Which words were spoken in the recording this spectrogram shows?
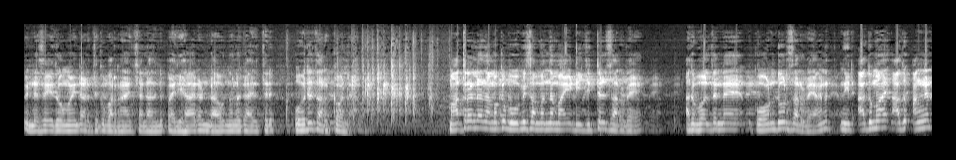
പിന്നെ സെയ്തോമേന്റെ അടുത്തേക്ക് പറഞ്ഞാൽ അതിന് പരിഹാരം ഉണ്ടാവും എന്നുള്ള കാര്യത്തിൽ ഒരു തർക്കമല്ല മാത്രമല്ല നമുക്ക് ഭൂമി സംബന്ധമായി ഡിജിറ്റൽ സർവേ അതുപോലെ തന്നെ കോണ്ടൂർ സർവേ അങ്ങനെ അതുമായി അത് അങ്ങനെ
